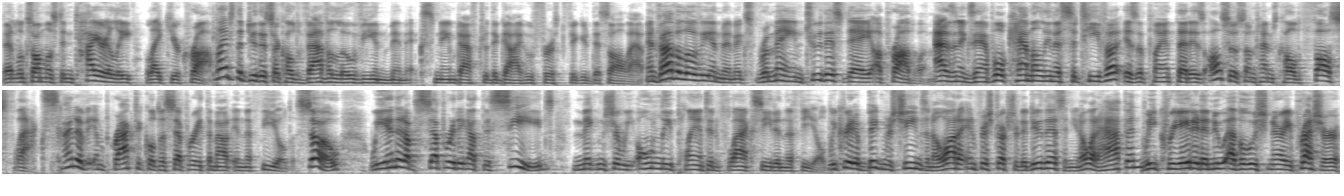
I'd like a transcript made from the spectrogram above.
that looks almost entirely like your crop. Plants that do this are called Vavilovian mimics, named after the guy who first figured this all out. And Vavilovian mimics remain to this day a problem. As an example, Camelina sativa is a plant that is also sometimes called false flax. Kind of impractical to separate them out in the field. So we ended up separating out the seeds, making sure we only planted flaxseed in the field. We created big machines and a lot of infrastructure to do this, and you know what happened? We created a new evolutionary pressure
